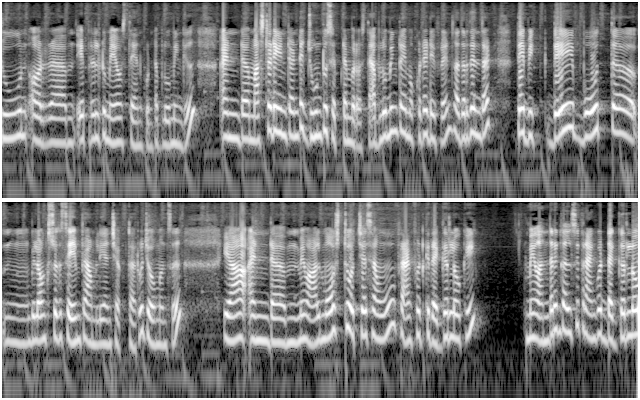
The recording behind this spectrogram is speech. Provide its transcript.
June or April to May వస్తాయి అనుకుంటా బ్లూమింగ్. అండ్ మస్టర్డ్ ఏంటంటే జూన్ టు సెప్టెంబర్ వస్తాయి. ఆ బ్లూమింగ్ టైం ఒక్కటే difference. Other than that they బిక్ they both belongs to the same family అని చెప్తారు జోమన్స్ యా అండ్ మేము ఆల్మోస్ట్ వచ్చేసాము ఫ్రాంక్ఫర్ట్కి దగ్గరలోకి. మేము అందరం కలిసి ఫ్రాంక్ఫర్ట్ దగ్గరలో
